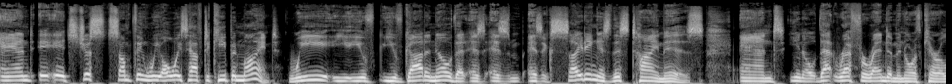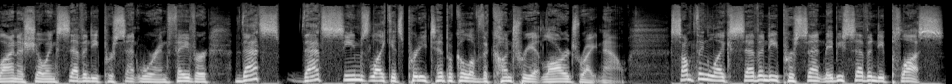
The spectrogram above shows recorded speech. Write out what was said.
And it's just something we always have to keep in mind. We you've you've got to know that as as as exciting as this time is, and you know that referendum in North Carolina showing seventy percent were in favor. That's that seems like it's pretty typical of the country at large right now. Something like seventy percent, maybe seventy plus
